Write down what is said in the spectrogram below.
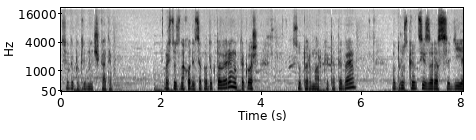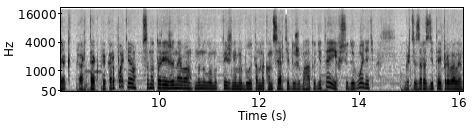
всюди потрібно чекати. Ось тут знаходиться продуктовий ринок, також супермаркет АТБ. У Трускавці зараз діє Артек Прикарпаття в санаторії Женева. Минулому тижні ми були там на концерті, дуже багато дітей, їх всюди водять. Бачите, зараз дітей привели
